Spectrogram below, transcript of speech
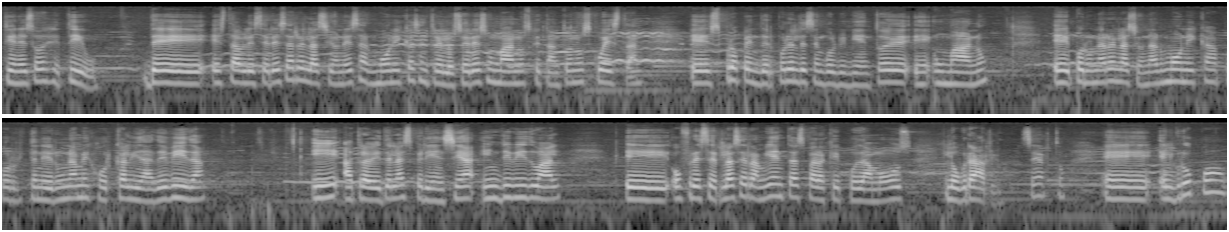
tiene ese objetivo, de establecer esas relaciones armónicas entre los seres humanos que tanto nos cuestan, es propender por el desenvolvimiento eh, humano, eh, por una relación armónica, por tener una mejor calidad de vida y a través de la experiencia individual eh, ofrecer las herramientas para que podamos lograrlo, ¿cierto? el grupo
